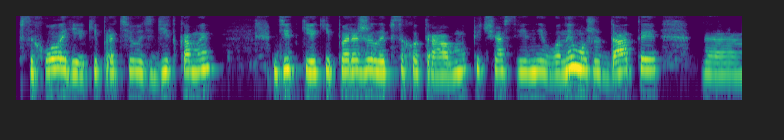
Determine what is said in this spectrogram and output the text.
психологи, які працюють з дітками. Дітки, які пережили психотравму під час війни, вони можуть дати е,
